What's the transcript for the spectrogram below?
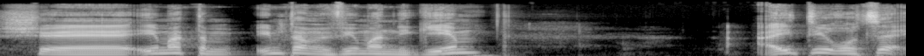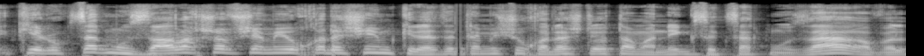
שאם אתה אתה מביא מנהיגים הייתי רוצה כאילו קצת מוזר לחשוב שהם יהיו חדשים כי לתת למישהו חדש להיות המנהיג זה קצת מוזר אבל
